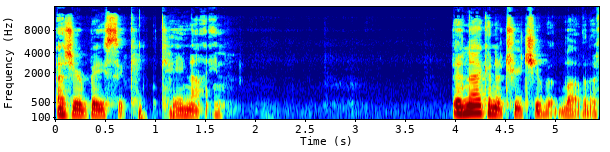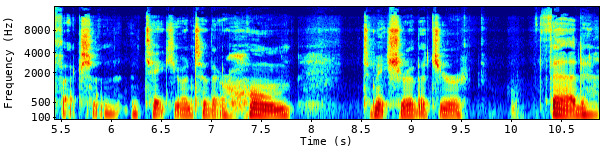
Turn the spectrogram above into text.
as your basic canine. They're not going to treat you with love and affection and take you into their home to make sure that you're fed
